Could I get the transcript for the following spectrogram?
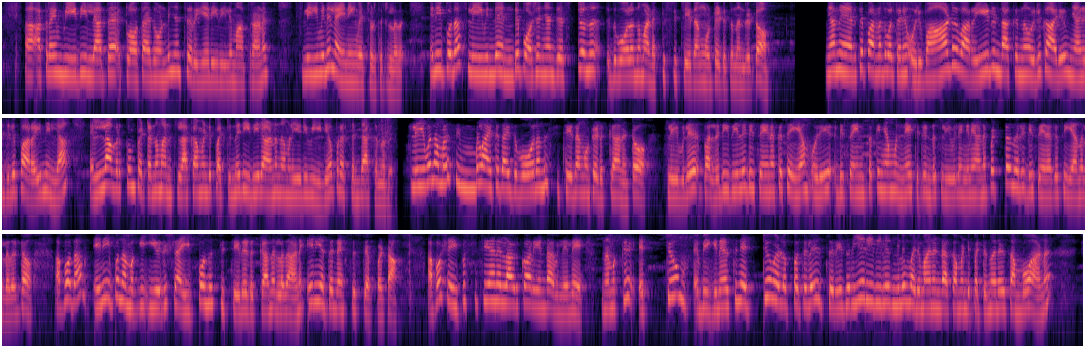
അത്രയും വീതി ഇല്ലാത്ത ക്ലോത്ത് ആയതുകൊണ്ട് ഞാൻ ചെറിയ രീതിയിൽ മാത്രമാണ് സ്ലീവിന് ലൈനിങ് വെച്ച് കൊടുത്തിട്ടുള്ളത് ഇനിയിപ്പോൾ ഇതാ സ്ലീവിന്റെ എന്റെ പോർഷൻ ഞാൻ ജസ്റ്റ് ഒന്ന് ഇതുപോലെ ഒന്ന് മടക്കി സ്റ്റിച്ച് ചെയ്ത് അങ്ങോട്ട് എടുക്കുന്നുണ്ട് കേട്ടോ ഞാൻ നേരത്തെ പറഞ്ഞതുപോലെ തന്നെ ഒരുപാട് വറീഡ് ഉണ്ടാക്കുന്ന ഒരു കാര്യവും ഞാൻ ഇതിൽ പറയുന്നില്ല. എല്ലാവർക്കും പെട്ടെന്ന് മനസ്സിലാക്കാൻ വേണ്ടി പറ്റുന്ന രീതിയിലാണ് നമ്മൾ ഈ ഒരു വീഡിയോ പ്രസന്റ് ആക്കുന്നത്. സ്ലീവ് നമ്മൾ സിമ്പിളായിട്ട് ഇതാ ഇതുപോലെ ഒന്ന് സ്റ്റിച്ച് ചെയ്ത് അങ്ങോട്ട് എടുക്കുകയാണ് കേട്ടോ. സ്ലീവിൽ പല രീതിയിൽ ഡിസൈനൊക്കെ ചെയ്യാം. ഒരു ഡിസൈൻസ് ഒക്കെ ഞാൻ മുന്നേ ഇട്ടിട്ടുണ്ട് സ്ലീവിൽ എങ്ങനെയാണ് പെട്ടെന്ന് ഒരു ഡിസൈനൊക്കെ ചെയ്യാമെന്നുള്ളത് കേട്ടോ. അപ്പോൾ അതാ ഇനിയിപ്പോൾ നമുക്ക് ഈ ഒരു ഷൈപ്പ് ഒന്ന് സ്റ്റിച്ച് ചെയ്ത് എടുക്കുക എന്നുള്ളതാണ് ഇനിയത്തെ നെക്സ്റ്റ് സ്റ്റെപ്പ് കേട്ടോ. അപ്പോൾ ഷേപ്പ് സ്റ്റിച്ച് ചെയ്യാൻ എല്ലാവർക്കും അറിയേണ്ടാവില്ല അല്ലേ? നമുക്ക് ഏറ്റവും ബിഗിനേഴ്സിന് ഏറ്റവും എളുപ്പത്തിൽ ചെറിയ ചെറിയ രീതിയിൽ ഇങ്ങനെ വരുമാനം ഉണ്ടാക്കാൻ വേണ്ടി പറ്റുന്ന ഒരു സംഭവമാണ്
